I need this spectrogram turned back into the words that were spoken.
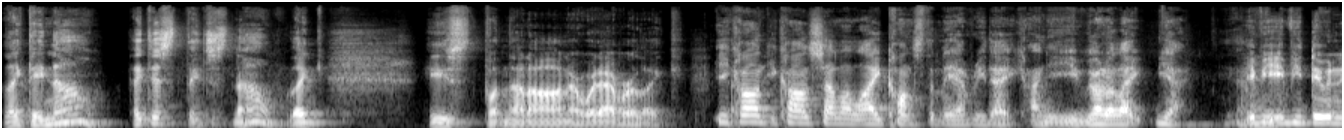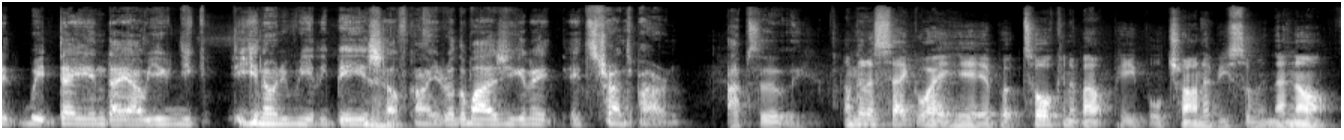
Like they know, they just, they just know. Like he's putting that on or whatever. Like you can't, you can't sell a lie constantly every day, can you? You've got to like, yeah. yeah. If you if you're doing it day in day out, you you, you can only really be yourself, can't you? Otherwise, you're gonna it's transparent. Absolutely. I'm going to segue here, but talking about people trying to be something they're not.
